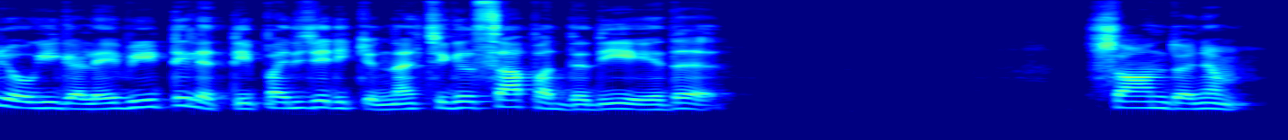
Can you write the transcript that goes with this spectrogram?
രോഗികളെ വീട്ടിലെത്തി പരിചരിക്കുന്ന ചികിത്സാ പദ്ധതി ഏത്? സാന്ത്വനം.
